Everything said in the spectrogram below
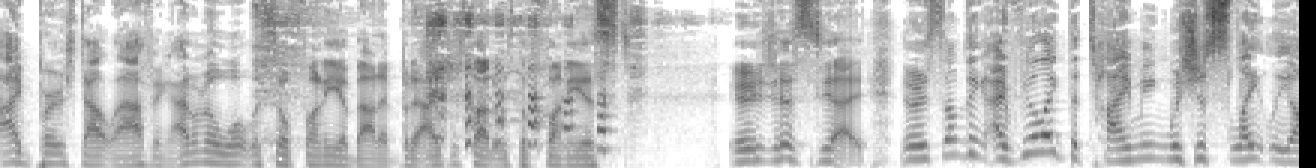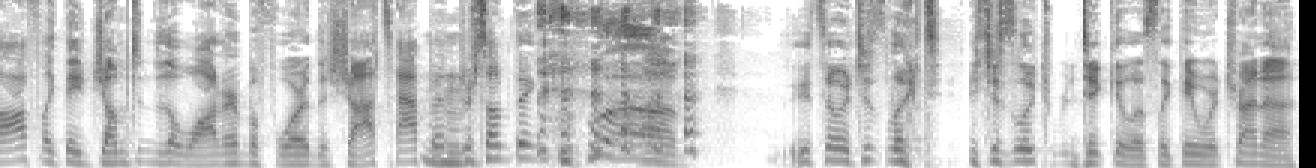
I burst out laughing. I don't know what was so funny about it, but I just thought it was the funniest. It was just yeah. There was something. I feel like the timing was just slightly off. Like they jumped into the water before the shots happened or something. um, so it just looked. It just looked ridiculous. Like they were trying to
